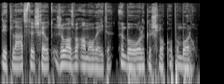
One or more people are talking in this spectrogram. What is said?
Dit laatste scheelt, zoals we allemaal weten, een behoorlijke slok op een borrel.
